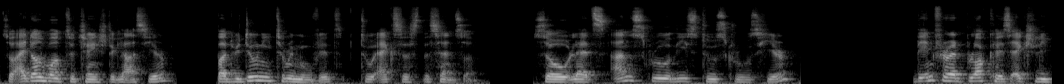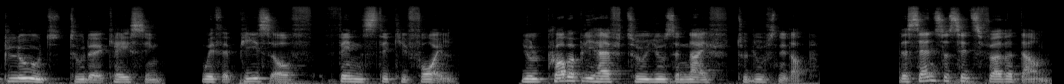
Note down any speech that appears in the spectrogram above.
So I don't want to change the glass here, but we do need to remove it to access the sensor. So let's unscrew these two screws here. The infrared blocker is actually glued to the casing with a piece of thin sticky foil. You'll probably have to use a knife to loosen it up. The sensor sits further down,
